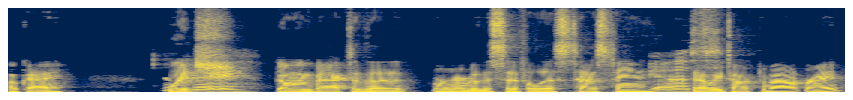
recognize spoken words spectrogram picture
Okay. Which, Okay. going back to the, remember the syphilis testing Yes. that we talked about, right?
